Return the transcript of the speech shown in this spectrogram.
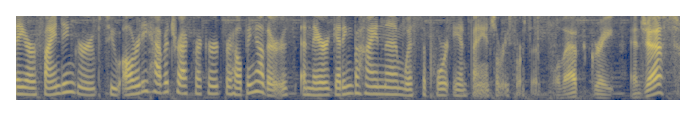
They are finding groups who already have a track record for helping others, and they're getting behind them with support and financial resources. Well, that's great. And Jess,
